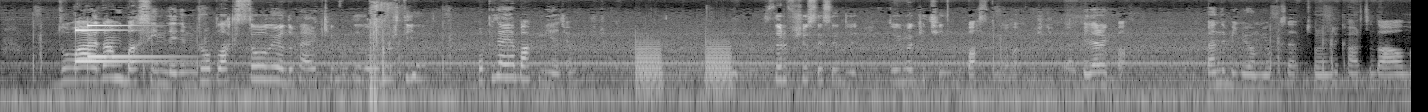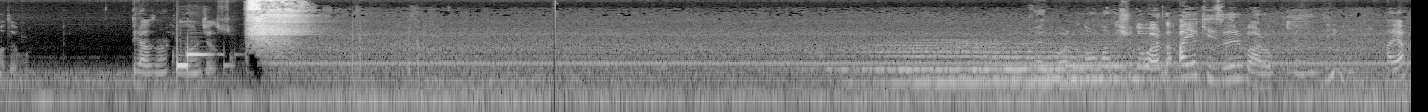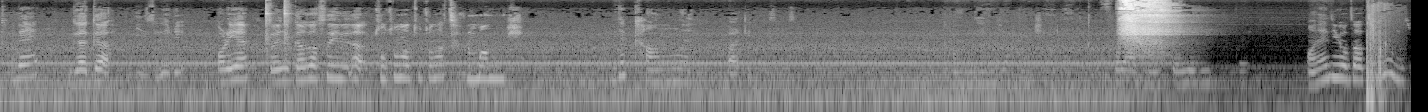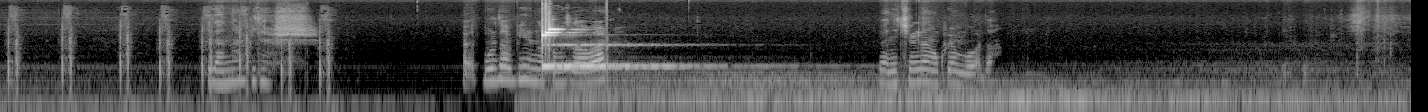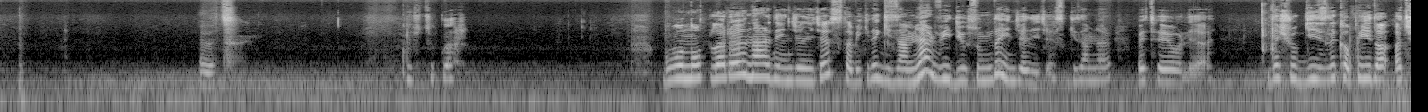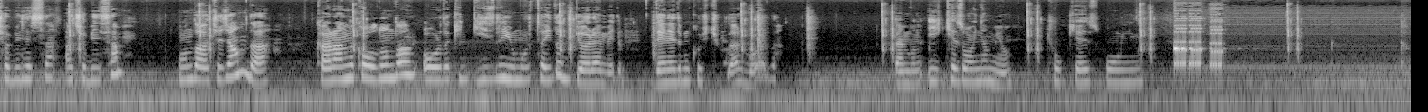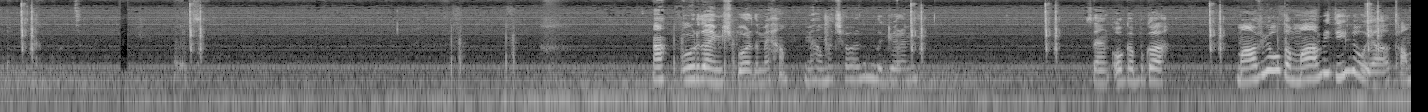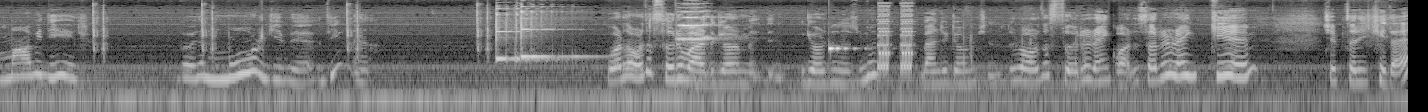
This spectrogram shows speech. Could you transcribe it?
duvardan basayım dedim. Roblox'ta oluyordu belki burada da olur diye. O playa bakmayacağım. Sırf şu sesi du- duymak için bastım ona kuşçuklar. Bilerek bastım. Ben de biliyorum yoksa turuncu kartı daha almadığımı. Birazdan kullanacağız. Duvarda ayak izleri var o planın değil mi? Ayak ve gaga izleri. Oraya böyle gagasıyla tutuna tutuna tırmanmış. Bir de kanlı fark etmişsiniz. Kan deyince aklıma şey. O ne diyordu hatırlıyor musunuz? Bilenler bilir. Evet, burada bir notumuz daha var. Ben içimden okuyorum bu arada. Evet. Kuşçuklar. Bu notları nerede inceleyeceğiz? Tabii ki de gizemler videosunda inceleyeceğiz. Gizemler ve teoriler. Bir de şu gizli kapıyı da açabilirsem, açabilsem onu da açacağım da karanlık olduğundan oradaki gizli yumurtayı da göremedim. Denedim kuşçuklar bu arada. Ben bunu ilk kez oynamıyorum. Çok kez oynuyorum. Hah buradaymış bu arada Meham. Meham'ı çağırdım da göremedim. Sen oga buga. Mavi yolda mavi değil o ya. Tam mavi değil. Böyle mor gibi değil mi? Bu arada orada sarı vardı görmedin, gördünüz mü? Bence görmüşsünüzdür. Orada sarı renk vardı. Sarı renk kim? Chapter 2'de.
